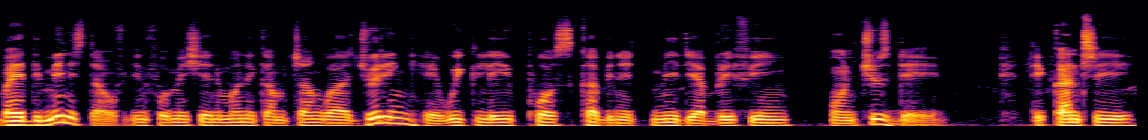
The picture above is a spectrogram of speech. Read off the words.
by the Minister of Information Monica Mutsvangwa during her weekly post cabinet media briefing on Tuesday. The country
